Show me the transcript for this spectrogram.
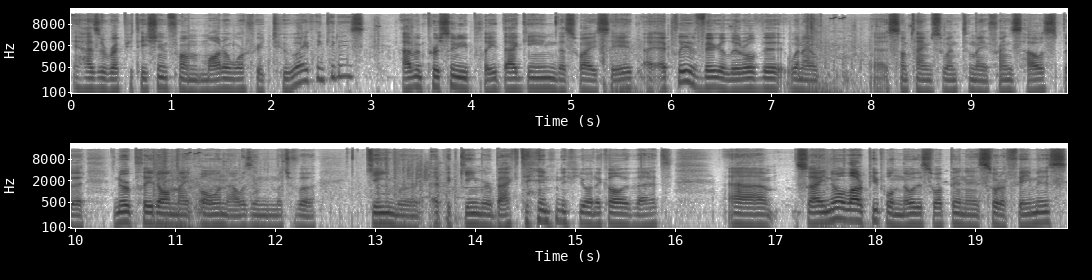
it has a reputation from Modern Warfare 2 I think it is. I haven't personally played that game, that's why I say it. I, I played very little of it when I uh, sometimes went to my friend's house, but I never played on my own. I wasn't much of a gamer, epic gamer back then, if you want to call it that. Um, so I know a lot of people know this weapon and it's sort of famous,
